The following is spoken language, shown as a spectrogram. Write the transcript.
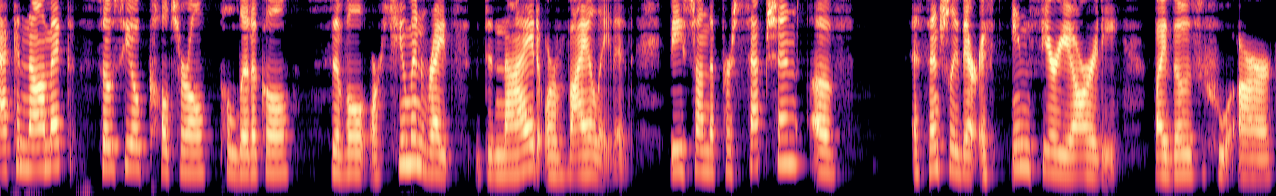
economic, socio-cultural, political, civil, or human rights denied or violated based on the perception of essentially their inferiority by those who are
